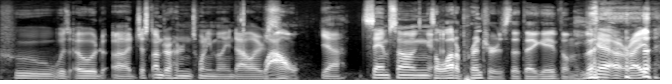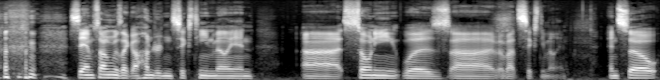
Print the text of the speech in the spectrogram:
who was owed uh, just under 120 million dollars. Wow. Yeah, Samsung. It's a lot of printers that they gave them. yeah, right. Samsung was like 116 million. Uh, Sony was uh, about 60 million. And so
